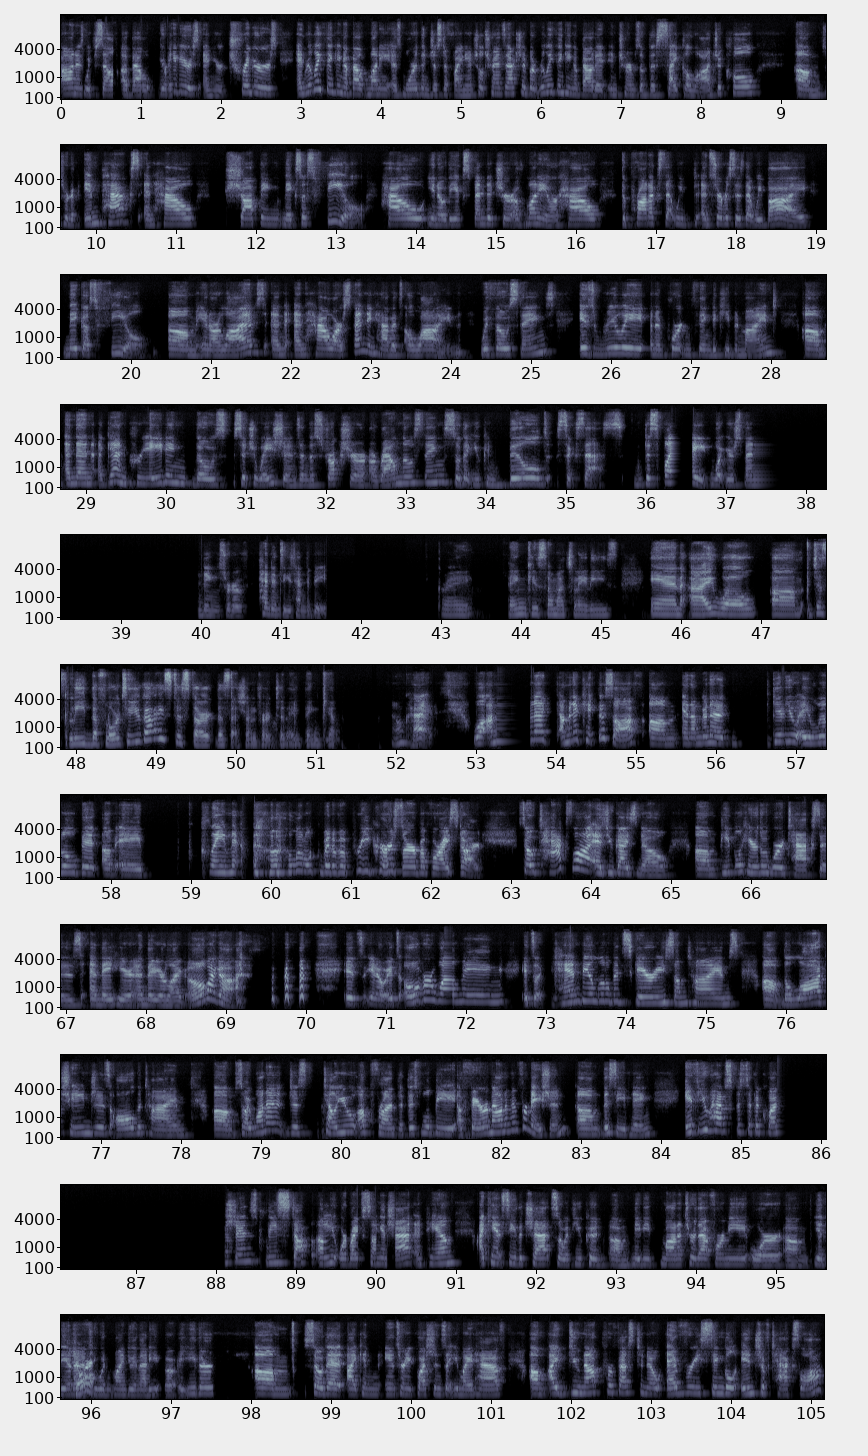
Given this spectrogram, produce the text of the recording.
honest with yourself about your behaviors and your triggers and really thinking about money as more than just a financial transaction but really thinking about it in terms of the psychological um, sort of impacts and how shopping makes us feel how you know the expenditure of money or how the products that we and services that we buy make us feel um, in our lives and and how our spending habits align with those things is really an important thing to keep in mind um, and then again creating those situations and the structure around those things so that you can build success despite what your spending sort of tendencies tend to be. Great. Thank you so much, ladies. And I will um, just lead the floor to you guys to start the session for today. Thank you. Okay. Well, I'm gonna I'm gonna kick this off, um, and I'm gonna give you a little bit of a claim, a little bit of a precursor before I start. So, tax law, as you guys know, um, people hear the word taxes and they hear and they are like, oh my god. It's you know it's overwhelming it's a, can be a little bit scary sometimes um, the law changes all the time um, so i want to just tell you up front that this will be a fair amount of information um, this evening if you have specific questions questions, please stop me or write something in chat. And Pam, I can't see the chat, so if you could um, maybe monitor that for me, or um, Yadira, sure. if you wouldn't mind doing that e uh, either um, so that I can answer any questions that you might have. Um, I do not profess to know every single inch of tax law.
